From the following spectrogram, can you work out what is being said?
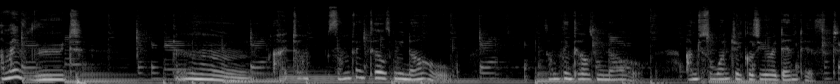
Am I rude? Mm, I don't. Something tells me no. Something tells me no. I'm just wondering because you're a dentist.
